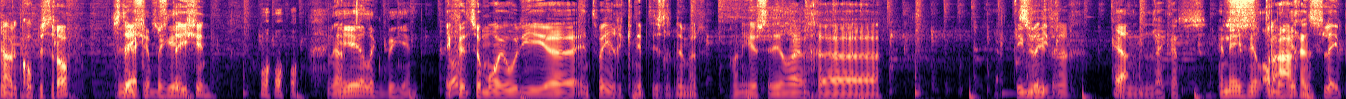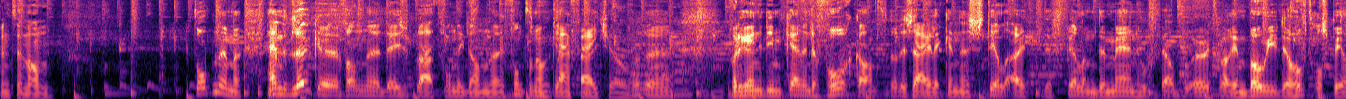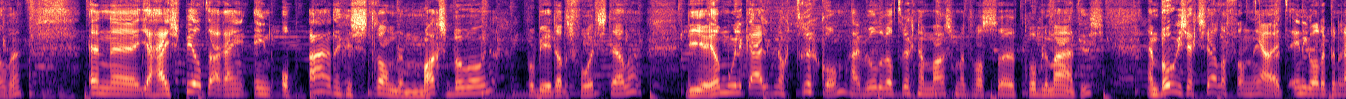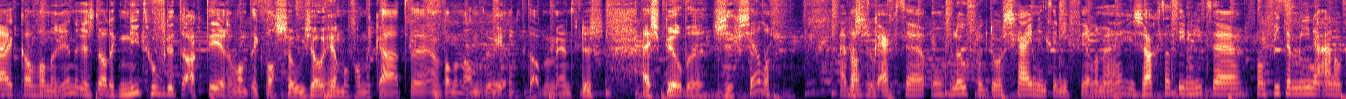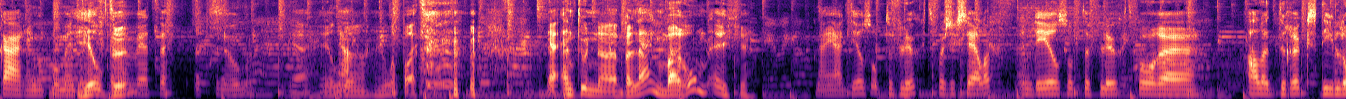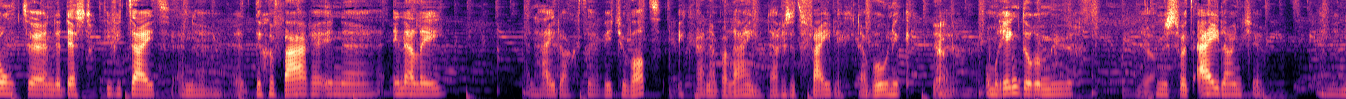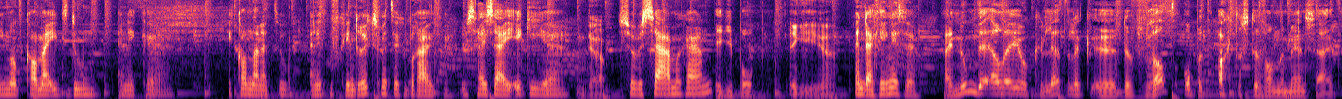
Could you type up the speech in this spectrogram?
Nou, de kop is eraf. Lekker Station to begin. Station. Heerlijk begin. Ik vind het zo mooi hoe die eh, in tweeën geknipt is, dat nummer. Gewoon eerst heel erg eh Ja, 10 minuten. zweverig. Ja. En lekker Ineens een heel traag en slepend. En dan... Topnummer. En het leuke van eh, deze plaat vond ik dan, ik vond er nog een klein feitje over. Voor degenen die hem kennen, de voorkant, dat is eigenlijk een stil uit de film The Man Who Fell to Earth, waarin Bowie de hoofdrol speelde. En eh, ja, hij speelt daar een, op aarde gestrande Marsbewoner. Probeer dat eens voor te stellen. Die heel moeilijk eigenlijk nog terugkomt. Hij wilde wel terug naar Mars, maar het was eh, problematisch. En Bowie zegt zelf van, ja, het enige wat ik me er eigenlijk kan van herinneren is dat ik niet hoefde te acteren. Want ik was sowieso helemaal van de kaart eh, en van een andere wereld op dat moment. Dus hij speelde zichzelf. Hij was ook echt eh, ongelooflijk doorschijnend in die film. Hè? Je zag dat hij niet eh, van vitamine aan elkaar ging op het moment Heel dat dun. werd eh, opgenomen. Ja, heel, Ja. eh, heel apart. ja, en toen Berlijn. Waarom, Eefje? Nou ja, deels op de vlucht voor zichzelf en deels op de vlucht voor eh, alle drugs die lonkten en de destructiviteit en eh, de gevaren in, eh, in L.A. En hij dacht, weet je wat, ik ga naar Berlijn, daar is het veilig, daar woon ik, Ja. eh, omringd door een muur, Ja. een soort eilandje. En eh, niemand kan mij iets doen en ik, eh, ik kan daar naartoe en ik hoef geen drugs meer te gebruiken. Dus hij zei, Iggy, eh, Ja, zullen we samen gaan? Iggy Pop. Iggy, ja. En daar gingen ze. Hij noemde LA ook letterlijk eh, de vrat op het achterste van de mensheid.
